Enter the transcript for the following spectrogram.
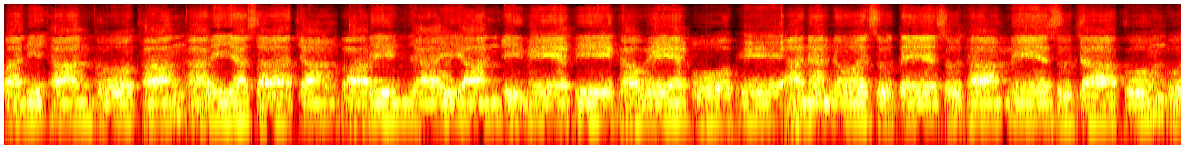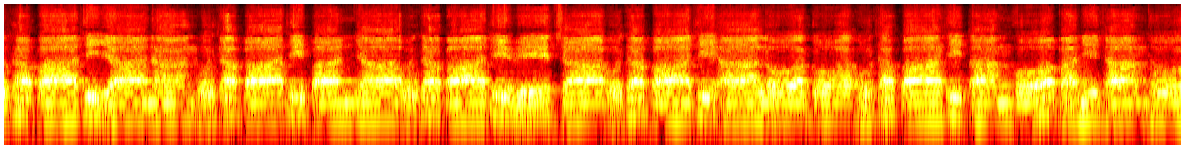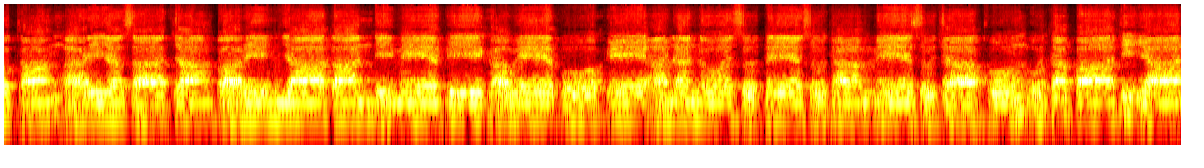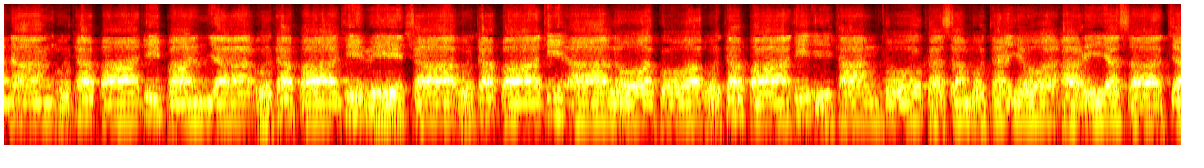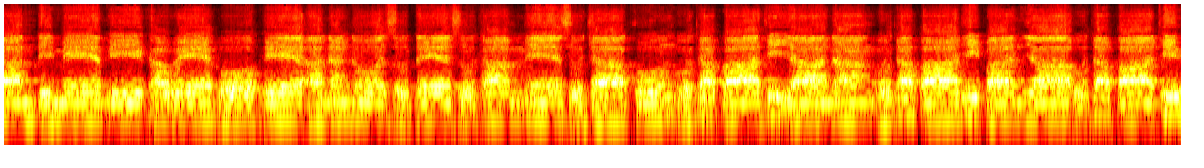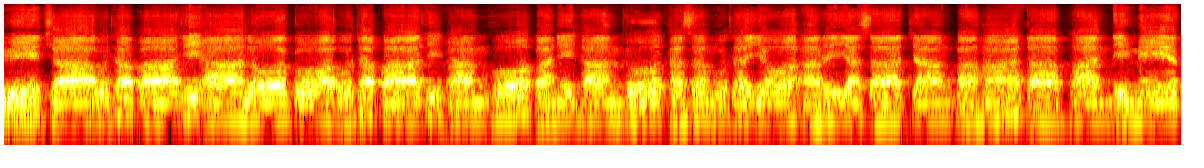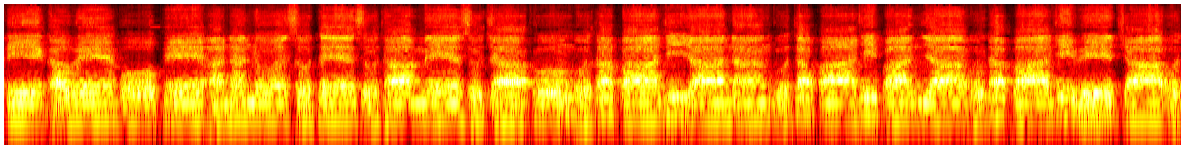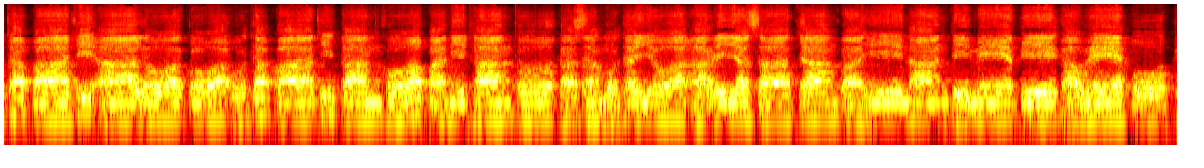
ปนิทานทุกขังอริยสสัจจังปริญญายันติเมปิขเวปุเพอนันโนสุเตสุธรรมเมสุจักขุงอุทปาทิยานังอุทปาทิปัญญา อุทปาทิวิชา อุทปาทิอาโลโก อุทปาทิตังโคปนิทังทุกขังอริยสัจจังปริญญาตันติเมปิขเวปุเพอนันโนสุเตสุธรรมเมสุจักขุงอุทปาทิยานังอุทปาทิปัญญาอุทปาทิวิชาอุทปาทิอาโลโกอุทปาทิอิทังทุกขสมุทโยอริยสัจจันติเมปิขเวปุเพอนันโนสุเตสุธรรมเมสุจักขุงอุทปาทิยานังอุทปาทิปัญญา อุทปาทิวิชชา อุทปาทิอาโลโกอุทปาทิตังโข ปนิทังทุกขสมุทโยอริยสัจจังปหาตัพพันติเม ภิกขเวปุพเพอนนุสสุเตสุธัมเมสุจักขุงอุทปาทิ ญาณัง อุทปาทิปัญญา อุทปาทิวิชา อุทปาทิอาโลโก อุทปาทิตังโคปนิทังทุกขสมุทัยโยอริยสัจจังปะหีนันติเมปิขเวปุเพ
